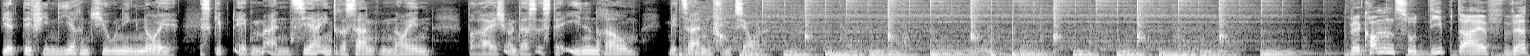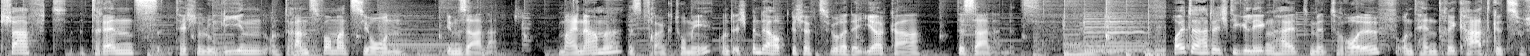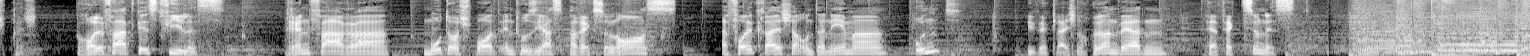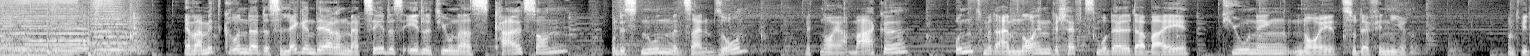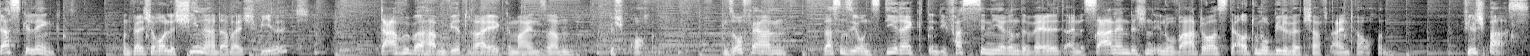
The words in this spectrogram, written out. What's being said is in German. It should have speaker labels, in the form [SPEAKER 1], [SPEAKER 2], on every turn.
[SPEAKER 1] wir definieren Tuning neu. Es gibt eben einen sehr interessanten neuen Bereich und das ist der Innenraum mit seinen Funktionen.
[SPEAKER 2] Willkommen zu Deep Dive Wirtschaft, Trends, Technologien und Transformation im Saarland. Mein Name ist Frank Thome und ich bin der Hauptgeschäftsführer der IHK des Saarlandes. Heute hatte ich die Gelegenheit, mit Rolf und Hendrik Hartke zu sprechen. Rolf Hartke ist vieles. Rennfahrer, Motorsport-Enthusiast par excellence, erfolgreicher Unternehmer und, wie wir gleich noch hören werden, Perfektionist. Er war Mitgründer des legendären Mercedes-Edeltuners Carlsson und ist nun mit seinem Sohn, mit neuer Marke und mit einem neuen Geschäftsmodell dabei, Tuning neu zu definieren. Und wie das gelingt und welche Rolle China dabei spielt, darüber haben wir drei gemeinsam gesprochen. Insofern lassen Sie uns direkt in die faszinierende Welt eines saarländischen Innovators der Automobilwirtschaft eintauchen. Viel Spaß!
